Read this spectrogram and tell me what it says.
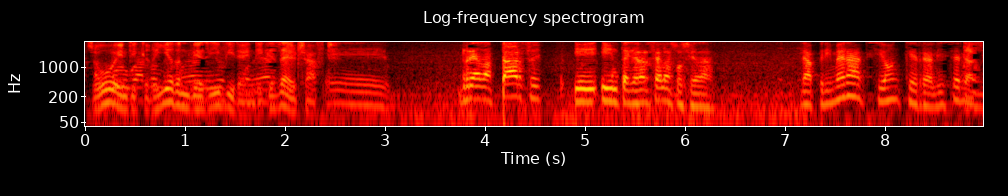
So integrieren wir sie wieder in die Gesellschaft. Eh, readaptarse e integrarse a la sociedad. Das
